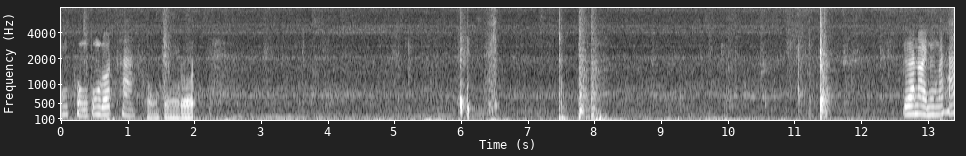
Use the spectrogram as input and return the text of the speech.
นี่ผงปรุงรสค่ะ ผงปรุงรส เกลือหน่อยหนึ่งนะคะ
